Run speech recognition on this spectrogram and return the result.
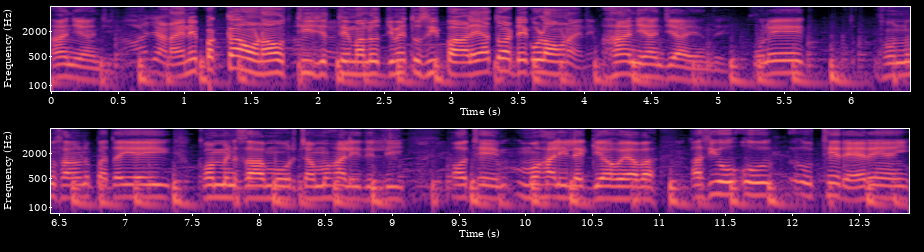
ਹਾਂਜੀ ਹਾਂਜੀ। ਆ ਜਾਣਾ ਇਹਨੇ ਪੱਕਾ ਆਉਣਾ ਉੱਥੇ ਹੀ ਜਿੱਥੇ ਮੰਨ ਲਓ ਜਿਵੇਂ ਤੁਸੀਂ ਪਾਲਿਆ ਤੁਹਾਡੇ ਕੋਲ ਆਉਣਾ ਇਹਨੇ। ਹਾਂਜੀ ਹਾਂਜੀ ਆ ਜਾਂਦੇ। ਹੁਣੇ ਤੁਹਾਨੂੰ ਸਾਨੂੰ ਪਤਾ ਹੀ ਹੈ ਜੀ ਕਮਿੰਟ ਸਾਹਿਬ ਮੋਰਚਾ ਮੋਹਾਲੀ ਦਿੱਲੀ ਉੱਥੇ ਮੋਹਾਲੀ ਲੱਗਿਆ ਹੋਇਆ ਵਾ। ਅਸੀਂ ਉਹ ਉਹ ਉੱਥੇ ਰਹਿ ਰਹੇ ਹਾਂ ਜੀ।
